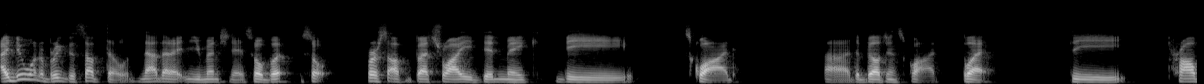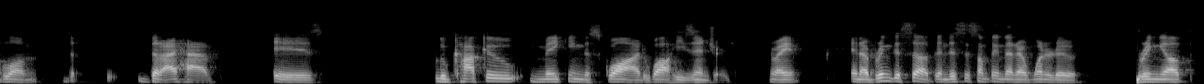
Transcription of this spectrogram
I do want to bring this up though. Now that I, you mentioned it, so but so first off, Batshuayi did make the squad, uh, the Belgian squad, but the problem that that I have is Lukaku making the squad while he's injured, right? And I bring this up, and this is something that I wanted to bring up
